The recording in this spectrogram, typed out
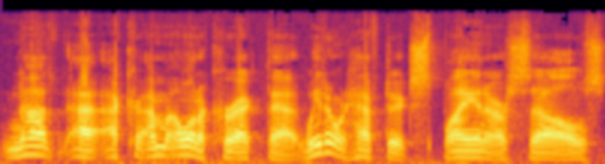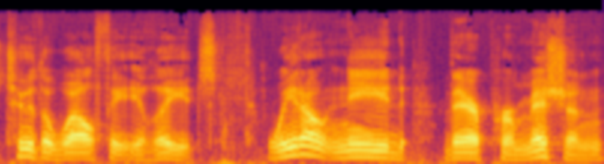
Not, I, I, I want to correct that. We don't have to explain ourselves to the wealthy elites. We don't need their permission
